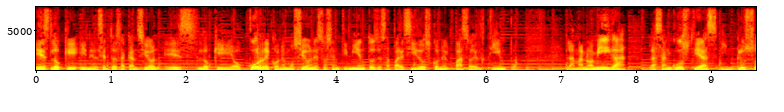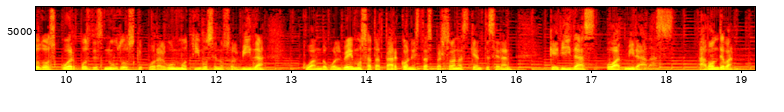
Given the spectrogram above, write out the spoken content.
es lo que en el centro de esa canción es lo que ocurre con emociones o sentimientos desaparecidos con el paso del tiempo. La mano amiga, las angustias, incluso dos cuerpos desnudos que por algún motivo se nos olvida cuando volvemos a tratar con estas personas que antes eran queridas o admiradas. ¿A dónde van?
